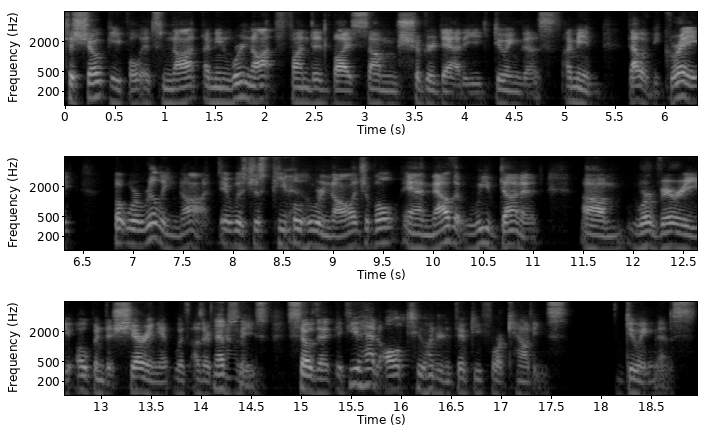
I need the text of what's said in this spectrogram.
to show people it's not. I mean, we're not funded by some sugar daddy doing this. I mean, that would be great but we're really not. It was just people Yeah. who were knowledgeable. And now that we've done it, um, we're very open to sharing it with other Absolutely. counties. So that if you had all 254 counties doing this,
